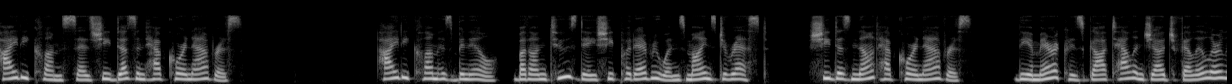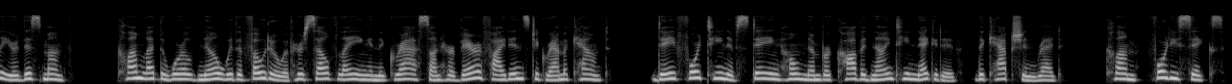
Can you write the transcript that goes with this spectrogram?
Heidi Klum says she doesn't have coronavirus. Heidi Klum has been ill, but on Tuesday she put everyone's minds to rest. She does not have coronavirus. The America's Got Talent judge fell ill earlier this month. Klum let the world know with a photo of herself laying in the grass on her verified Instagram account. Day 14 of staying home number COVID-19 negative, the caption read. Klum, 46,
